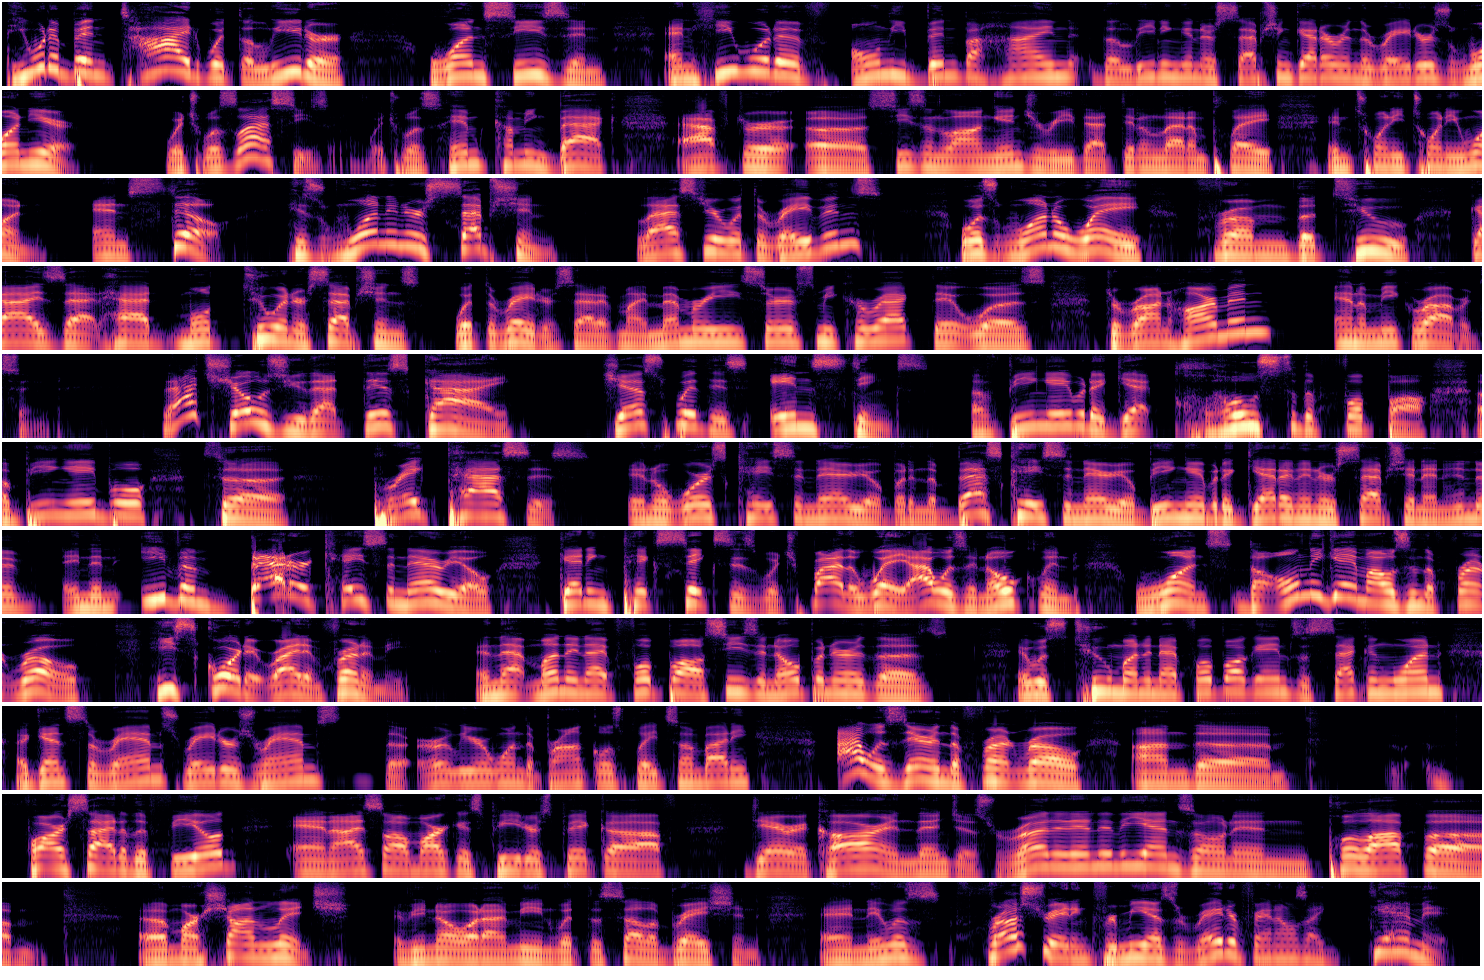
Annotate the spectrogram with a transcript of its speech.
He would have been tied with the leader one season, and he would have only been behind the leading interception getter in the Raiders one year which was last season, which was him coming back after a season long injury that didn't let him play in 2021. And still, his one interception last year with the Ravens was one away from the two guys that had two interceptions with the Raiders. That, if my memory serves me correct, it was Duron Harmon and Amik Robertson. That shows you that this guy, just with his instincts, of being able to get close to the football, of being able to break passes in a worst case scenario, but in the best case scenario, being able to get an interception, and in, a, in an even better case scenario, getting pick sixes, which, by the way, I was in Oakland once. The only game I was in the front row, he scored it right in front of me. In that Monday Night Football season opener. The it was two Monday Night Football games. The second one against the Rams, Raiders, Rams. The earlier one, the Broncos played somebody. I was there in the front row on the far side of the field, and I saw Marcus Peters pick off Derek Carr and then just run it into the end zone and pull off um, uh, Marshawn Lynch. If you know what I mean with the celebration. And it was frustrating for me as a Raider fan. I was like, damn it.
